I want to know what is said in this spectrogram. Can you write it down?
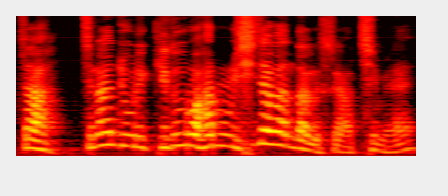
자, 지난주 우리 기도로 하루를 시작한다 그랬어요. 아침에.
